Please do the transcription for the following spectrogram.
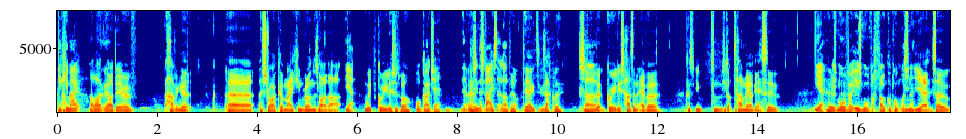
pick him out. I like the idea of having a uh, a striker making runs like that Yeah. with Grealish as well. Oh, God, yeah. Imagine the space that'll open up. Yeah, exactly. So- that Grealish hasn't ever because you you got Tammy, I guess, who Yeah, he's more of a, he's more of a focal point, wasn't he? yeah. So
